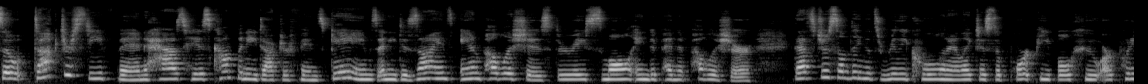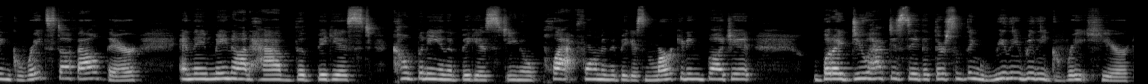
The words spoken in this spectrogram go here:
So, Dr. Steve Finn has his company, Dr. Finn's Games, and he designs and publishes through a small independent publisher. That's just something that's really cool, and I like to support people who are putting great stuff out there, and they may not have the biggest company and the biggest, you know, platform and the biggest marketing budget. But I do have to say that there's something really, really great here.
